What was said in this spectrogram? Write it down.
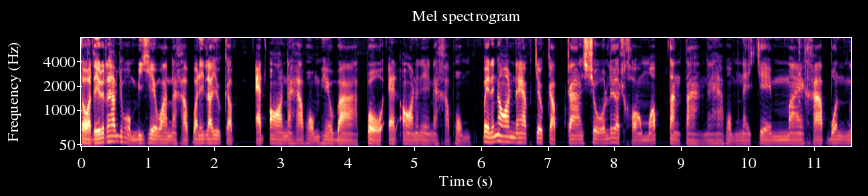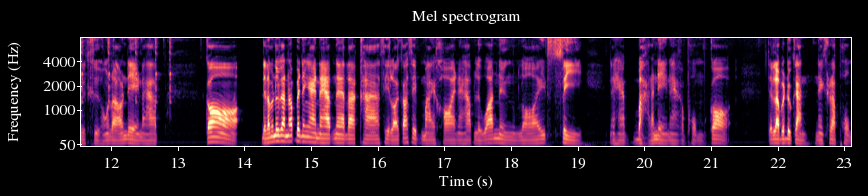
สวัสดีด้วยนะครับอยู่ผม BK1 นะครับ วันนี้เราอยู่กับแอดออนนะครับผม h e l b a r Pro Add On นั่นเองนะครับผม เป็นแน่นอนนะครับ เกี่ยวกับการโชว์เลือดของม็อบต่างๆนะครับผมในเกม Minecraft บนมือถือของเรานั่นเองนะครับ ก็เดี๋ยวเรามาดูกันว่าเป็นยังไงนะครับ ในราคา 490 ไมค์คอยนะครับ หรือว่า 104 นะครับ บาทนั่นเองนะครับผมก็เดี๋ยวเราไปดูกันนะครับผม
